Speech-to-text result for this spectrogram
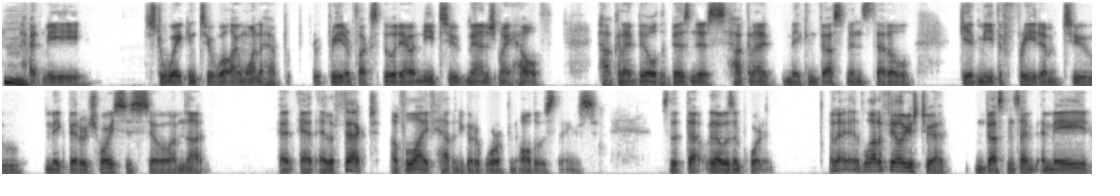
hmm. had me just awaken to well i want to have freedom flexibility i need to manage my health how can i build a business how can i make investments that'll give me the freedom to make better choices so i'm not at, at, at effect of life having to go to work and all those things. So that that, that was important. And I had a lot of failures too. I had investments I, I made,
